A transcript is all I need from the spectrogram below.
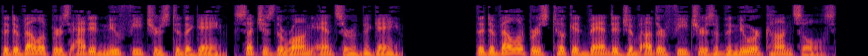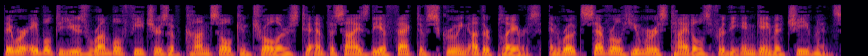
the developers added new features to the game, such as the wrong answer of the game. The developers took advantage of other features of the newer consoles, they were able to use rumble features of console controllers to emphasize the effect of screwing other players, and wrote several humorous titles for the in-game achievements.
